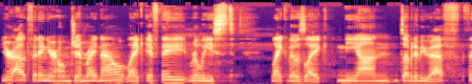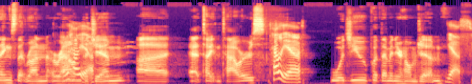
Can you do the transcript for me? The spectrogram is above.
you're outfitting your home gym right now. Like if they released like those like neon WWF things that run around Oh, yeah. the gym uh, at Titan Towers, hell yeah would you put them in your home gym? yes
